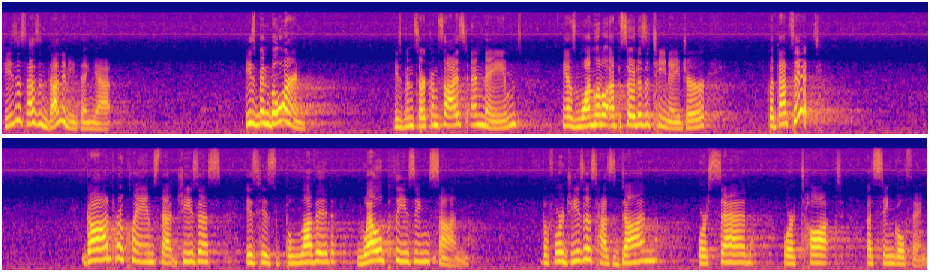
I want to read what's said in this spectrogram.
Jesus hasn't done anything yet. He's been born. He's been circumcised and named. He has one little episode as a teenager, but that's it. God proclaims that Jesus is his beloved, well pleasing Son before Jesus has done or said or taught a single thing.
